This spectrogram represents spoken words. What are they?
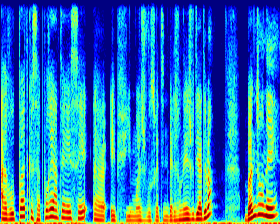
à vos potes que ça pourrait intéresser. Euh, et puis moi, je vous souhaite une belle journée. Je vous dis à demain. Bonne journée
